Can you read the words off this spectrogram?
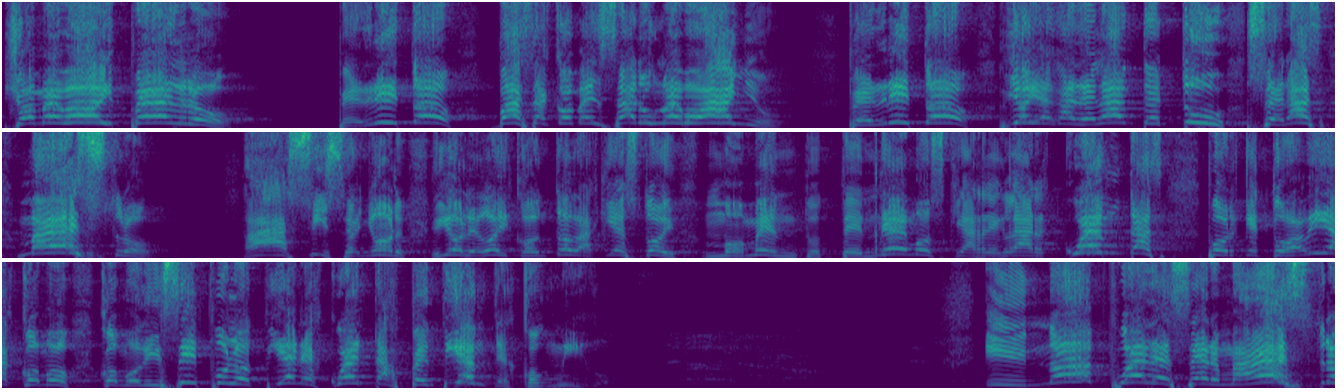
yo me voy, Pedro. Pedrito, vas a comenzar un nuevo año. Pedrito, de hoy en adelante tú serás maestro. Ah, sí, Señor, yo le doy con todo, aquí estoy. Momento, tenemos que arreglar cuentas porque todavía como, como discípulo tienes cuentas pendientes conmigo. Y no puede ser maestro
